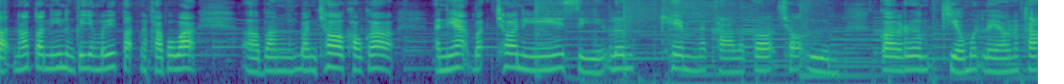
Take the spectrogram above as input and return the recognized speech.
ตัดเนาะตอนนี้หนึ่งก็ยังไม่ได้ตัดนะคะ เพราะว่าเอ่อบางบางช่อเขาก็ อันเนี้ยช่อนี้สีเริ่มเข้มนะคะ แล้วก็ช่ออื่นก็เริ่มเขียวหมดแล้วนะคะ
